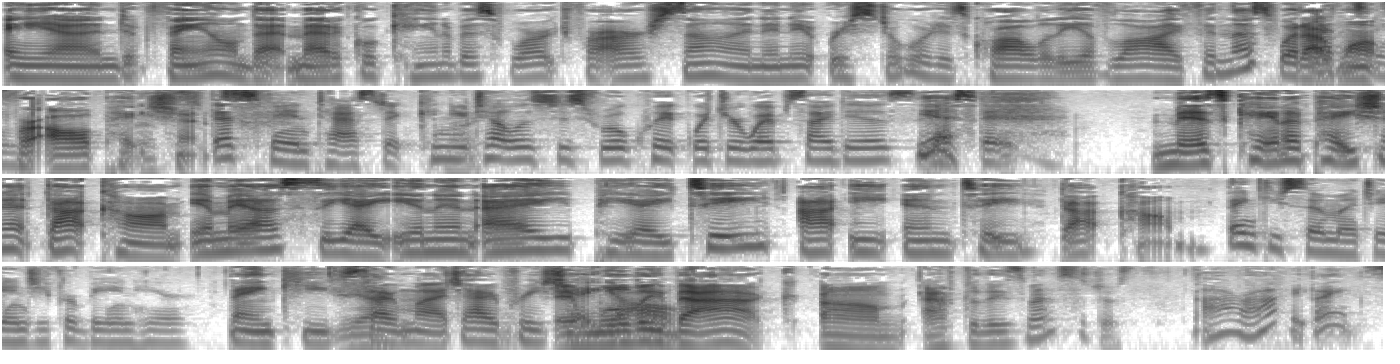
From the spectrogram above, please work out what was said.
and found that medical cannabis worked for our son and it restored his quality of life. And that's what I want for all patients. That's fantastic. Can you tell us just real quick what your website is? Yes. That- MsCannapatient.com. M S C A N N A P A T I E N T.com. Thank you so much, Angie, for being here. Thank you so much. I appreciate and we'll be y'all. back um, after these messages. All right. Thanks.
